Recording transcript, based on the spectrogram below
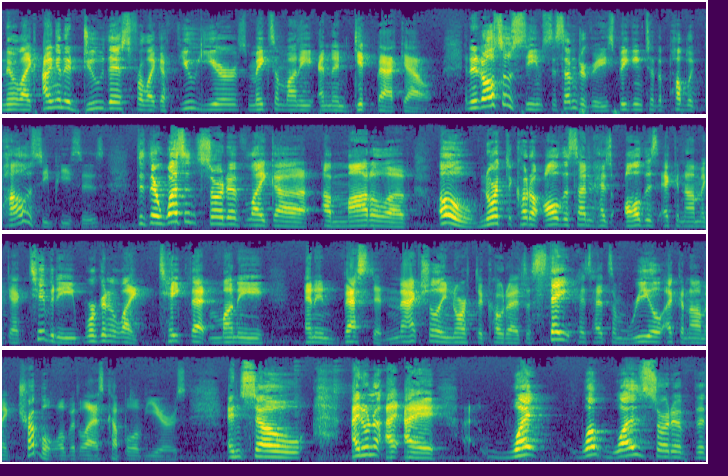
and they were like, I'm going to do this for like a few years, make some money, and then get back out. And it also seems, to some degree, speaking to the public policy pieces, that there wasn't sort of like a, a model of, oh, North Dakota all of a sudden has all this economic activity. We're going to like take that money and invest it. And actually, North Dakota as a state has had some real economic trouble over the last couple of years. And so, I don't know. I, I what what was sort of the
